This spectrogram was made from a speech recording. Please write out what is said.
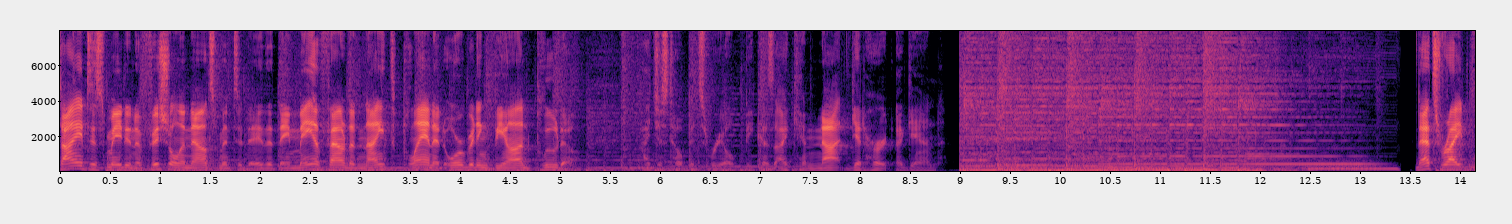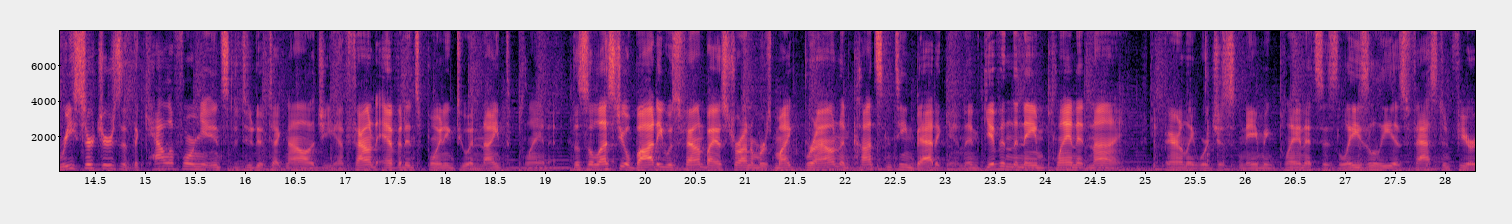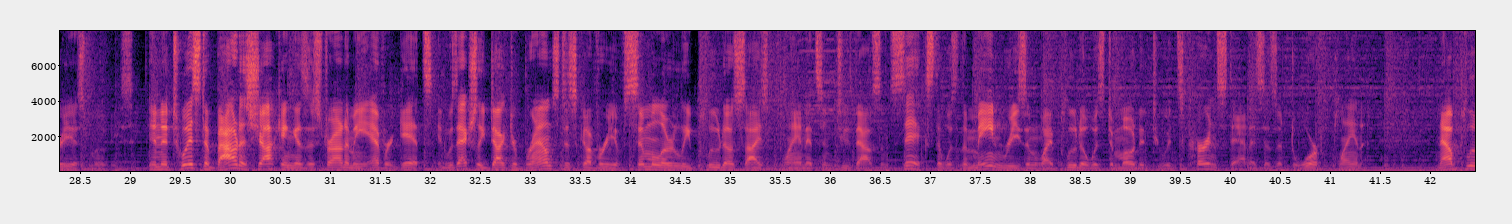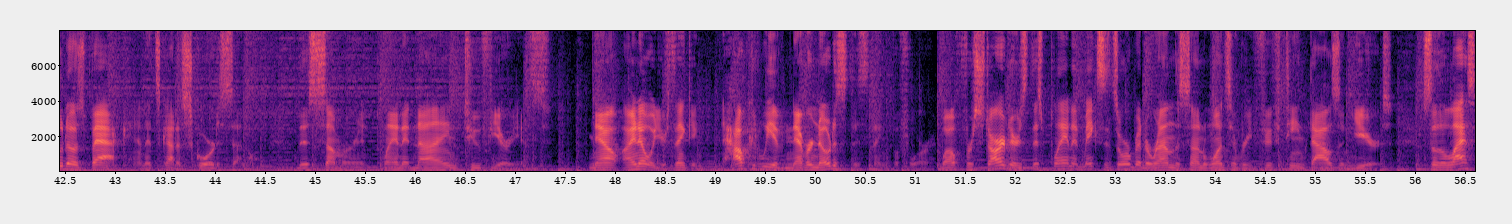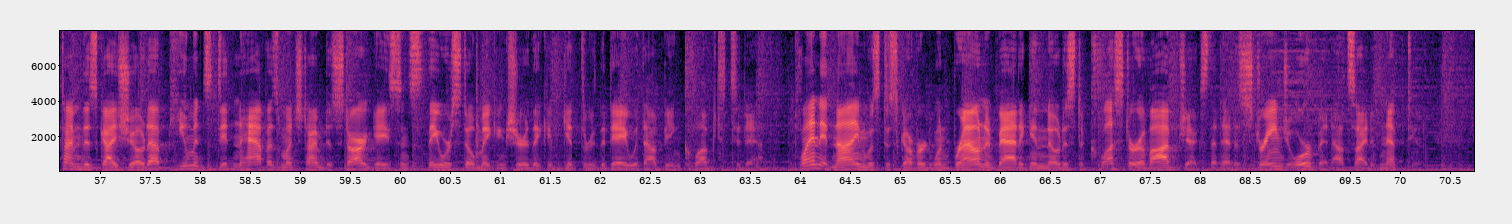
Scientists made an official announcement today that they may have found a ninth planet orbiting beyond Pluto. I just hope it's real because I cannot get hurt again. That's right, researchers at the California Institute of Technology have found evidence pointing to a ninth planet. The celestial body was found by astronomers Mike Brown and Konstantin Batygin and given the name Planet 9. Apparently, we're just naming planets as lazily as Fast and Furious movies. In a twist about as shocking as astronomy ever gets, it was actually Dr. Brown's discovery of similarly Pluto sized planets in 2006 that was the main reason why Pluto was demoted to its current status as a dwarf planet. Now Pluto's back, and it's got a score to settle. This summer in Planet 9 Too Furious. Now, I know what you're thinking. How could we have never noticed this thing before? Well, for starters, this planet makes its orbit around the sun once every 15,000 years. So the last time this guy showed up, humans didn't have as much time to stargaze since they were still making sure they could get through the day without being clubbed to death. Planet 9 was discovered when Brown and Batygin noticed a cluster of objects that had a strange orbit outside of Neptune.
